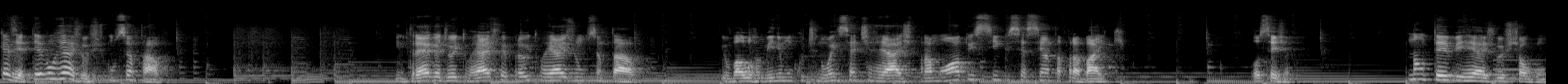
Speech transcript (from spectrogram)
Quer dizer, teve um reajuste, um centavo. Entrega de R$ reais foi para R$ reais e um centavo. E o valor mínimo continua em R$ reais para moto e R$ 5,60 para bike. Ou seja, não teve reajuste algum.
